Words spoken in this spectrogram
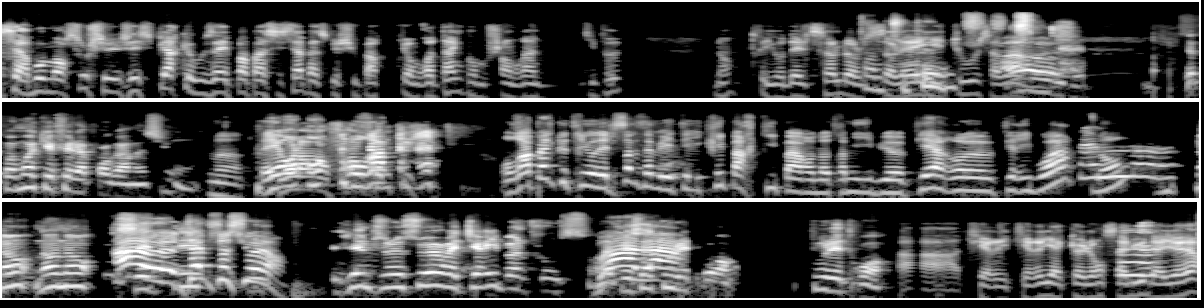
c'est un beau morceau. J'espère que vous n'avez pas passé ça parce que je suis parti en Bretagne pour me chambrer un petit peu. Non? Trio del Sol dans le soleil et tout, ça va? Oh. C'est pas moi qui ai fait la programmation. Et on, on, rappelle que Trio del Sol, ça avait été écrit par qui? Par notre ami euh, Pierre euh, Péribois Non? Non, non, non. Ah, euh, James Le Sueur James Le Sueur et Thierry Bonnefous. On a fait ça tous les trois. Tous les trois. Ah, Thierry, Thierry, à que l'on salue d'ailleurs.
